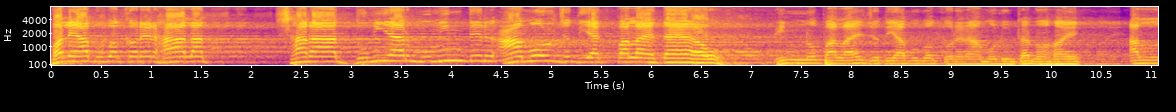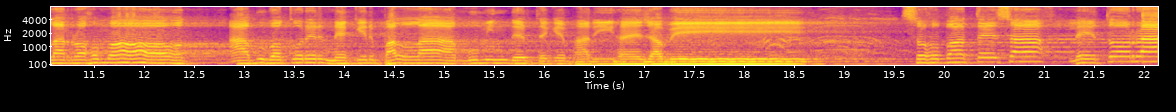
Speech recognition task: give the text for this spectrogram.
বলে, আবু বকরের হালাত, সারা দুনিয়ার মুমিনদের আমল যদি এক পালায় দাও, ভিন্ন পালায় যদি আবু বকরের আমল উঠানো হয়, আল্লাহর রহমত আবু বকরের নেকের পাল্লা মুমিনদের থেকে ভারী হয়ে যাবে। সোহবতে সা লে তোরা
